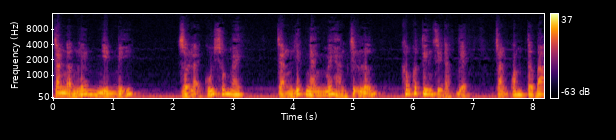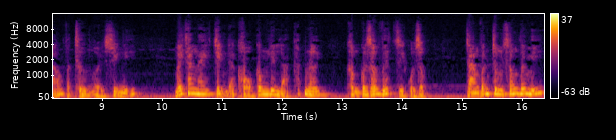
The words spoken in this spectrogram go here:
Chàng ngẩng lên nhìn Mỹ, Rồi lại cúi xuống ngay. Chàng liếc nhanh mấy hàng chữ lớn, Không có tin gì đặc biệt. Chàng quăng tờ báo và thử người suy nghĩ. Mấy tháng nay Trình đã khổ công liên lạc khắp nơi, Không có dấu vết gì của Dục. Chàng vẫn chung sống với Mỹ,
